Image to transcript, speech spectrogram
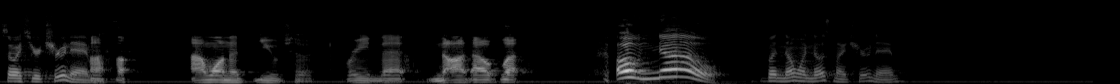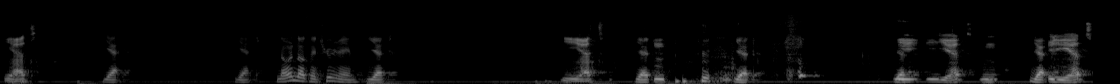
So it's your true name. I wanted you to read that not out loud. Oh no! But no one knows my true name. Yet. Yet. Yet. No one knows my true name. Yet. Yet. Yet. Mm. Yet. Yet. Yet.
